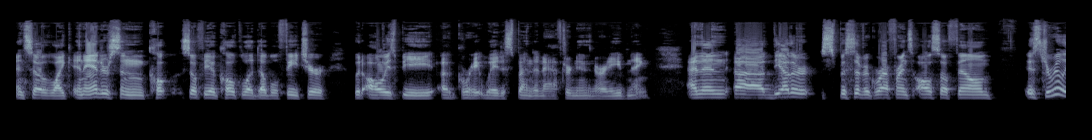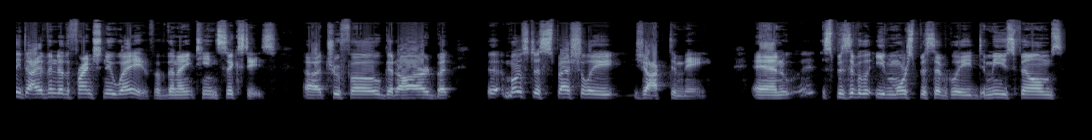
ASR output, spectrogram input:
And so, like an Anderson-Sofia Coppola double feature would always be a great way to spend an afternoon or an evening. And then uh, the other specific reference, also film, is to really dive into the French New Wave of the 1960s. Uh, Truffaut, Godard, but uh, most especially Jacques Demy. And specifically, even more specifically, Demy's films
